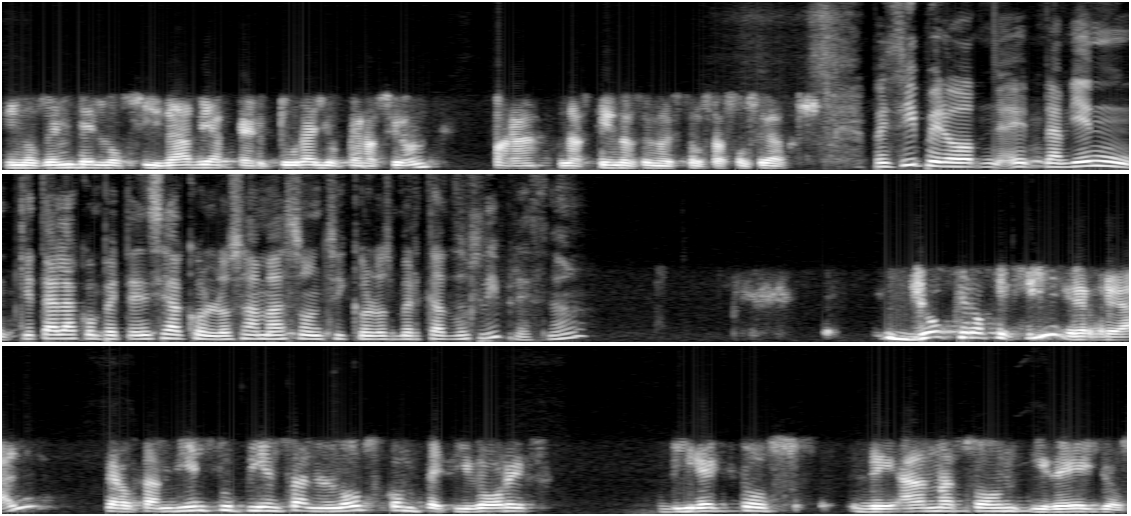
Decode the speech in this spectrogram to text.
y nos den velocidad de apertura y operación para las tiendas de nuestros asociados. Pues sí, pero eh, también, ¿qué tal la competencia con los Amazons y con los mercados libres, no? Yo creo que sí, es real, pero también tú piensas los competidores directos de Amazon y de ellos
